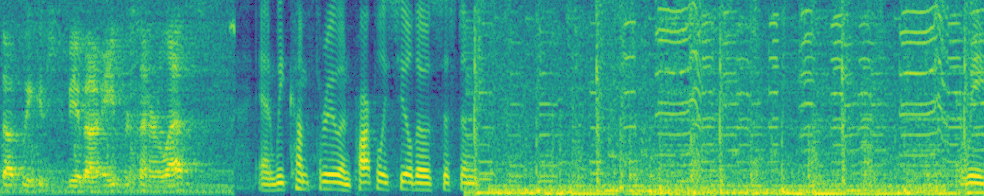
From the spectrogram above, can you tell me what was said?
duct leakage to be about 8% or less. And we come through and properly seal those systems. And we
